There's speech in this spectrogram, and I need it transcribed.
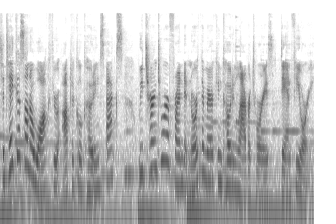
To take us on a walk through optical coating specs, we turn to our friend at North American Coating Laboratories, Dan Fiore.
